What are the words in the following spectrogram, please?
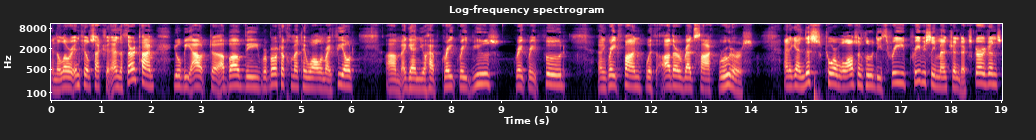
in the lower infield section. And the third time, you'll be out uh, above the Roberto Clemente wall in right field. Um, again, you'll have great, great views, great, great food, and great fun with other Red Sox rooters. And again, this tour will also include the three previously mentioned excursions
